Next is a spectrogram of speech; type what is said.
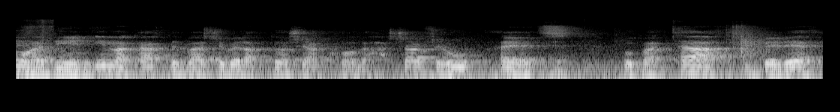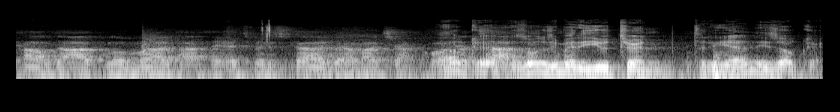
הוא הדין, אם לקח דבר שבלכתו שהכל, וחשב שהוא עץ, הוא פתח, ברך על דעת לומר העץ, ונזכר ועמד שהכל Okay, יצא. as long as he made a U-turn to the end, he's okay.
